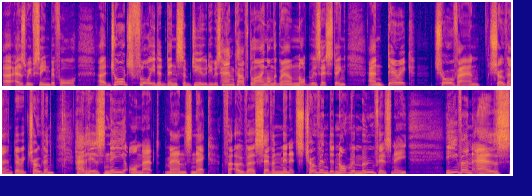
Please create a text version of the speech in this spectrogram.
uh, as we've seen before. Uh, George Floyd had been subdued. He was handcuffed, lying on the ground, not resisting, and Derek Chauvin, Chauvin, Derek Chauvin, had his knee on that man's neck for over seven minutes. Chauvin did not remove his knee even as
